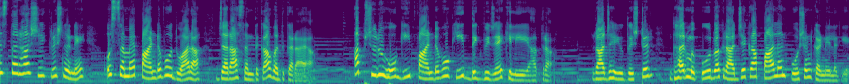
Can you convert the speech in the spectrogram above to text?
इस तरह श्री कृष्ण ने उस समय पांडवों द्वारा जरासंध का वध कराया। अब शुरू होगी पांडवों की दिग्विजय के लिए यात्रा। राजा युधिष्ठिर धर्म पूर्वक राज्य का पालन पोषण करने लगे।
